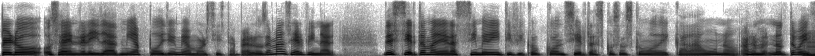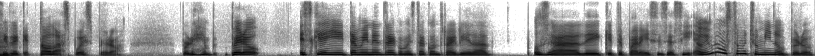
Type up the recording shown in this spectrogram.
Pero, o sea, en realidad mi apoyo y mi amor sí está para los demás y al final, de cierta manera, sí me identifico con ciertas cosas como de cada uno. No te voy a decir Mm. de que todas, pues, pero, por ejemplo, pero es que ahí también entra como esta contrariedad, o sea, de que te pareces y así. A mí me gusta mucho Mino, pero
